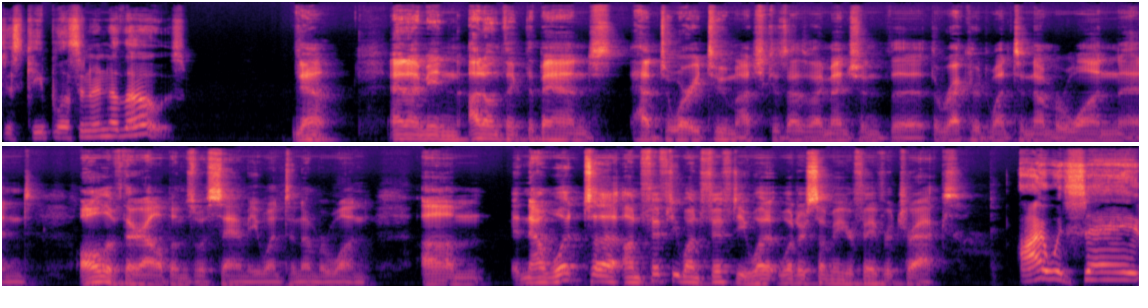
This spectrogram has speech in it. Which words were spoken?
just keep listening to those. Yeah. And I mean, I don't think the band had to worry too much because, as I mentioned, the the record went to number one, and all of their albums with Sammy went to number one. Um, now, what uh, on fifty one fifty? What what are some of your favorite tracks? I would say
